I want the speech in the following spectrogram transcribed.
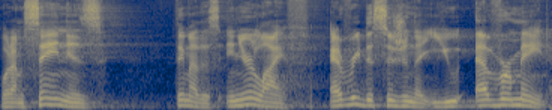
What I'm saying is, think about this in your life, every decision that you ever made,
